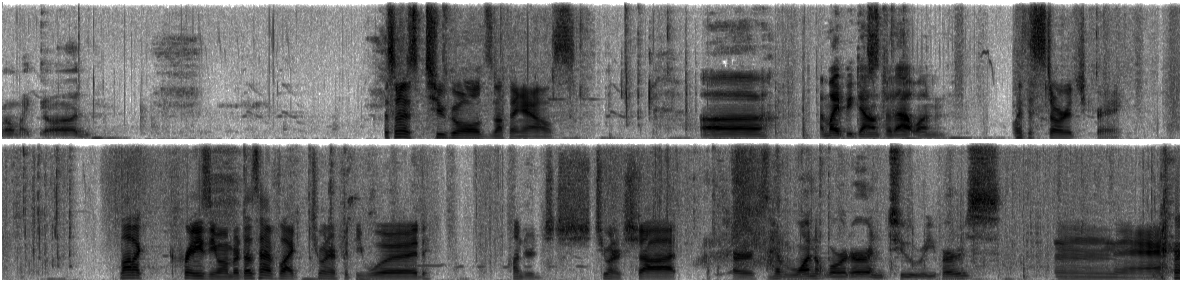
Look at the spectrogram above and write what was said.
Oh my god. This one has two golds, nothing else. Uh, I might be down for that one. With the storage crate. Not a crazy one, but it does have like 250 wood, 100, 200 shot. First. I have one order and two reapers, Mm, nah.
